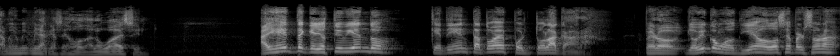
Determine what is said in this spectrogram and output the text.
a mí mira que se joda, lo voy a decir. Hay gente que yo estoy viendo que tienen tatuajes por toda la cara, pero yo vi como 10 o 12 personas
